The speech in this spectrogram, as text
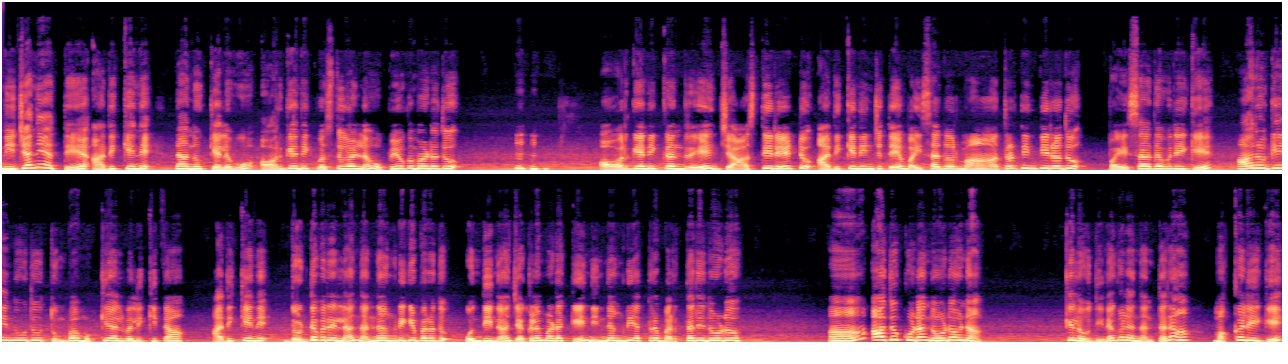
ನಿಜನೇ ಅತ್ತೆ, ಅದಕ್ಕೇನೆ. ನಾನು ಕೆಲವು ಆರ್ಗ್ಯಾನಿಕ್ ವಸ್ತುಗಳನ್ನ ಉಪಯೋಗ ಮಾಡೋದು. ಆರ್ಗ್ಯಾನಿಕ್ ಅಂದ್ರೆ ಜಾಸ್ತಿ ರೇಟು. ಅದಕ್ಕೆ ನಿನ್ ಜೊತೆ ವಯಸ್ಸಾದವ್ರು ಮಾತ್ರ ತಿಂತಿರೋದು. ವಯಸ್ಸಾದವರಿಗೆ ಆರೋಗ್ಯ ಎನ್ನುವುದು ತುಂಬಾ ಮುಖ್ಯ ಅಲ್ವಾ, ಲಿಖಿತಾ? ಅದಕ್ಕೇನೆ ದೊಡ್ಡವರೆಲ್ಲ ನನ್ನ ಅಂಗಡಿಗೆ ಬರೋದು. ಒಂದಿನ ಜಗಳ ಮಾಡಕ್ಕೆ ನಿನ್ನ ಅಂಗಡಿ ಹತ್ರ ಬರ್ತಾರೆ ನೋಡು. ಆ, ಅದು ಕೂಡ ನೋಡೋಣ. ಕೆಲವು ದಿನಗಳ ನಂತರ ಮಕ್ಕಳಿಗೆ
